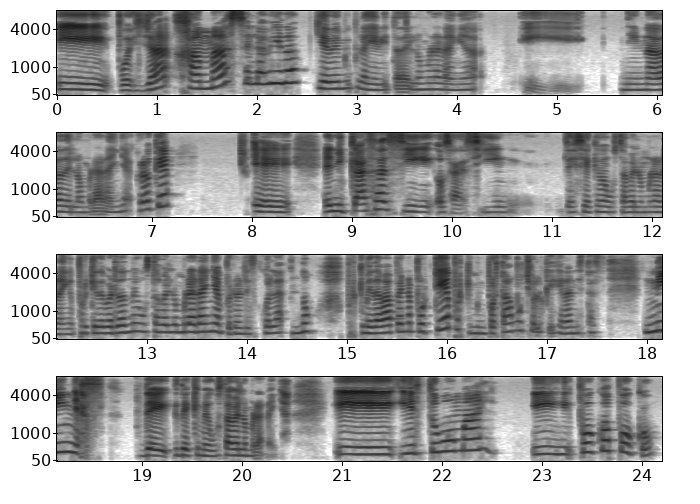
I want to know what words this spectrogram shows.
Y pues ya jamás en la vida llevé mi playerita del hombre araña y ni nada del hombre araña. Creo que eh, en mi casa sí, o sea, sí decía que me gustaba el hombre araña, porque de verdad me gustaba el hombre araña, pero en la escuela no, porque me daba pena. ¿Por qué? Porque me importaba mucho lo que dijeran estas niñas de, que me gustaba el hombre araña. Y, y estuvo mal. Y poco a poco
